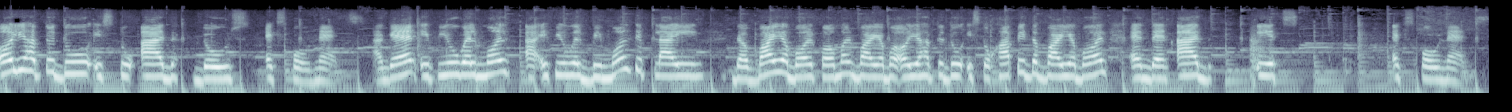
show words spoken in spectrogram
all you have to do is to add those exponents. Again, if you will mul uh, if you will be multiplying the variable, common variable, all you have to do is to copy the variable and then add its exponents.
